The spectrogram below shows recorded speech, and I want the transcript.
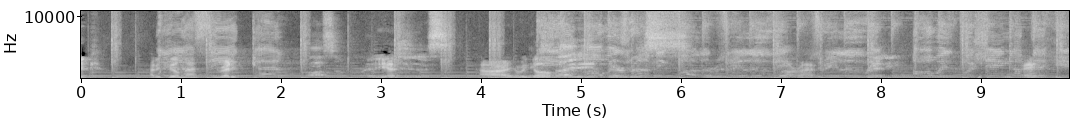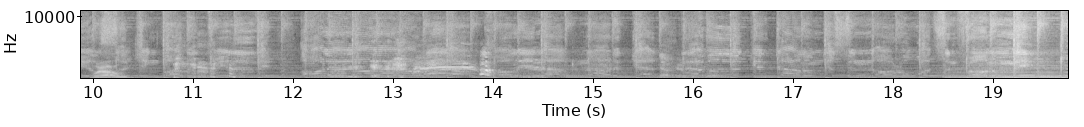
Rick, how do you feel, man? You ready? Awesome. Ready Yes. to do this. All right, here we go. Excited, nervous, everything. All right. Ready. Hey, where are we? We're here. Now here we go.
